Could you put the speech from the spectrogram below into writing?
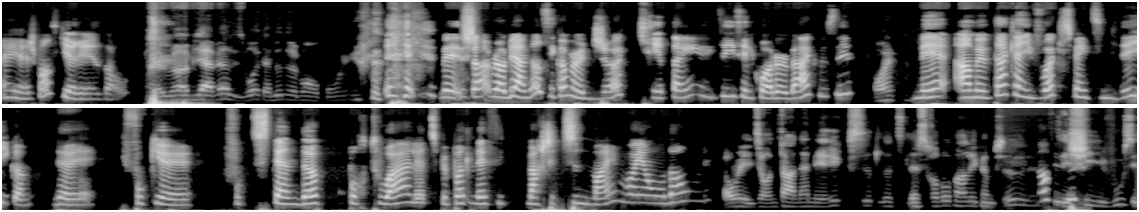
hey, je pense qu'il a raison. Robbie Hamel, il ouais, t'amènes un bon point. mais genre, Robbie Hamel, c'est comme un jock crétin, tu sais, c'est le quarterback aussi. Ouais. Mais en même temps, quand il voit qu'il se fait intimider, il est comme, le, il faut que faut que tu stand up pour toi là tu peux pas te laisser marcher dessus de même voyons donc ah oui, il dit on est en Amérique ici, là, tu te laisseras pas parler comme ça. C'est chez vous, c'est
